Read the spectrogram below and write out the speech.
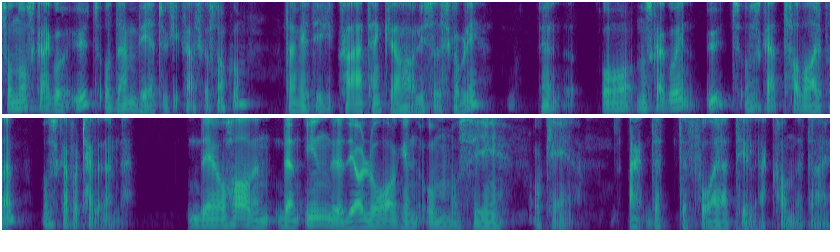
Så nå skal jeg gå ut, og de vet jo ikke hva jeg skal snakke om. De vet ikke hva jeg tenker jeg har lyst til det skal bli. Eh, og nå skal jeg gå inn, ut, og så skal jeg ta vare på dem, og så skal jeg fortelle dem det. Det å ha den, den indre dialogen om å si OK, jeg, dette får jeg til, jeg kan dette her.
